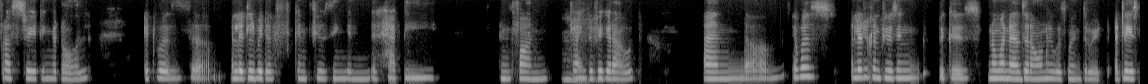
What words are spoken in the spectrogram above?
frustrating at all it was uh, a little bit of confusing and happy and fun trying to Mhm. figure out and um, it was a little confusing because no one else around me was going through it at least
